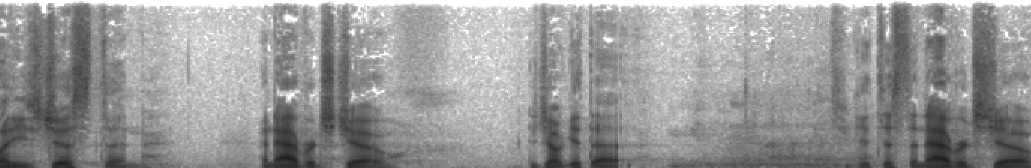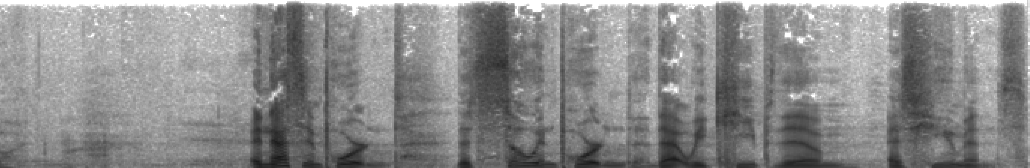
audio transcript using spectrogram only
but he's just an, an average Joe. Did y'all get that? Get just an average Joe? And that's important. That's so important that we keep them as humans.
